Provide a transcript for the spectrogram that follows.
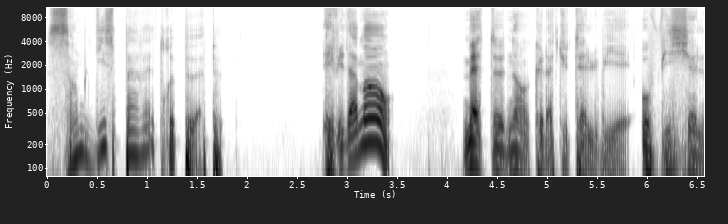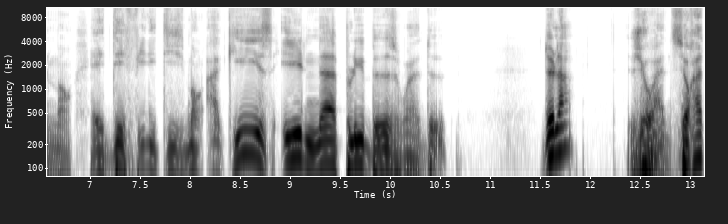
semblent disparaître peu à peu. Évidemment, maintenant que la tutelle lui est officiellement et définitivement acquise, il n'a plus besoin d'eux. De là, Johann sera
